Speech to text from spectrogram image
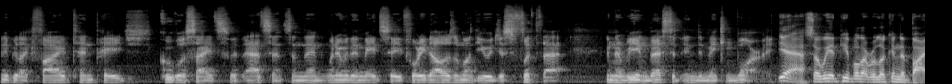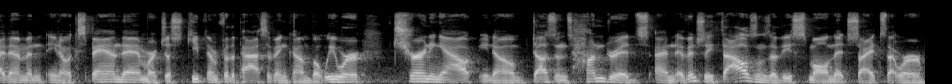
maybe like five, 10 page Google sites with AdSense. And then whenever they made, say, $40 a month, you would just flip that and then reinvest it into making more, right? Yeah. So we had people that were looking to buy them and you know expand them or just keep them for the passive income, but we were churning out you know dozens, hundreds, and eventually thousands of these small niche sites that were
